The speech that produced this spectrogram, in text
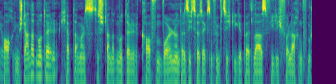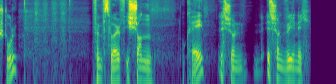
Jo. Auch im Standardmodell. Ich habe damals das Standardmodell kaufen wollen und als ich 256 GB las, fiel ich vor Lachen vom Stuhl. 512 ist schon okay. Ist schon, ist schon wenig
